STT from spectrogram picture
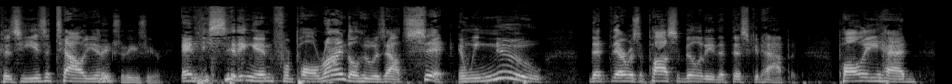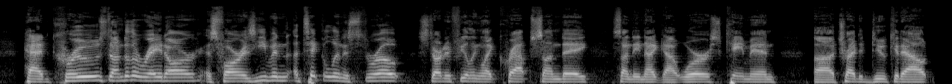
because he is Italian. Makes it easier. And he's sitting in for Paul Reindl, who is out sick. And we knew that there was a possibility that this could happen. Paulie had had cruised under the radar as far as even a tickle in his throat, started feeling like crap Sunday. Sunday night got worse, came in, uh, tried to duke it out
